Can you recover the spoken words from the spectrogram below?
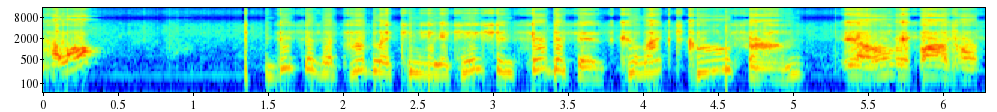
Hello? This is a public communication services collect call from Yeah, only Bob's home.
